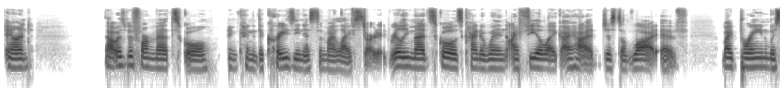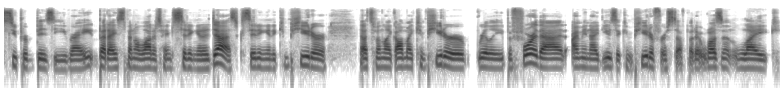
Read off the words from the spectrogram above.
And that was before med school and kind of the craziness in my life started. Really, med school is kind of when I feel like I had just a lot of my brain was super busy, right? But I spent a lot of time sitting at a desk, sitting at a computer. That's when, like, all my computer really before that, I mean, I'd use a computer for stuff, but it wasn't like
